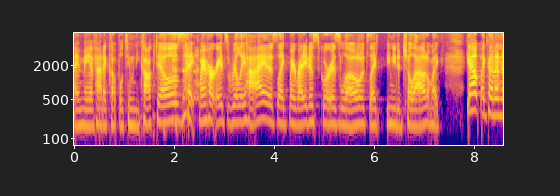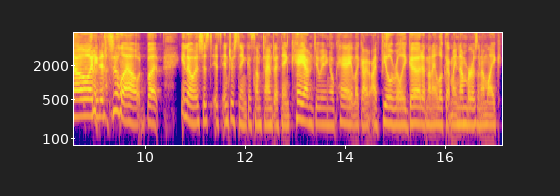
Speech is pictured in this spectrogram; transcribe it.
I may have had a couple too many cocktails. like my heart rate's really high. It's like my readiness score is low. It's like you need to chill out. I'm like, yep, I kind of know I need to chill out. But you know, it's just it's interesting because sometimes I think, hey, I'm doing okay. Like I, I feel really good, and then I look at my numbers and I'm like,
